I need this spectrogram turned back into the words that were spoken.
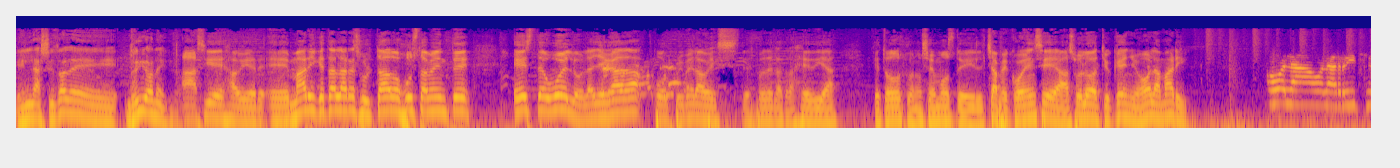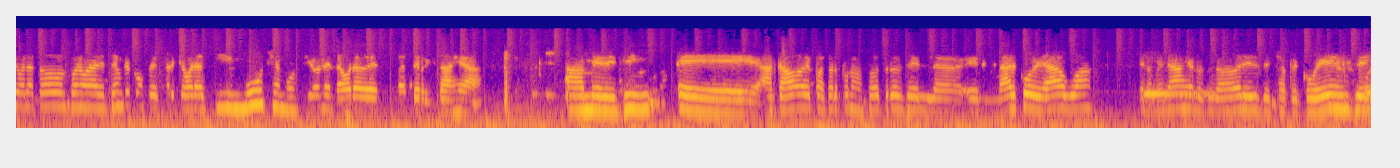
en la ciudad de Río Negro. Así es, Javier. Eh, Mari, ¿qué tal el resultado justamente este vuelo? La llegada por primera vez después de la tragedia que todos conocemos del Chapecoense a suelo antioqueño. Hola, Mari. Hola, hola Richie, hola a todos. Bueno, tengo que confesar que ahora sí, mucha emoción en la hora del aterrizaje a, Medellín. Eh, acaba de pasar por nosotros el, el arco de agua, el homenaje a los jugadores de Chapecoense.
